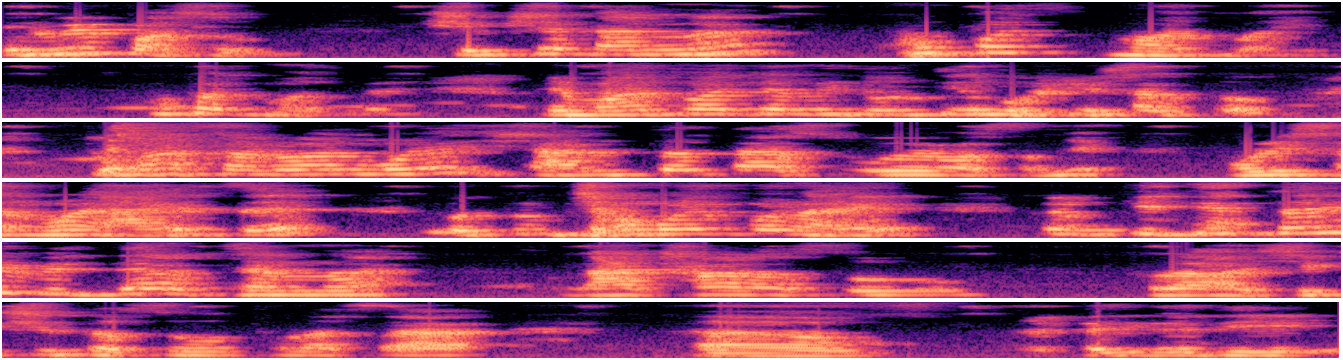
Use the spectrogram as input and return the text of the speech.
पूर्वीपासून शिक्षकांना खूपच महत्त्व आहे. खूपच महत्त्व आहे. म्हणजे ते महत्त्वाच्या मी दोन तीन गोष्टी सांगतो. तुम्हा सर्वांमुळे शांतता सुव्यवस्था म्हणजे पोलिसांमुळे आहेच आहे पण तुमच्यामुळे पण आहे. तर कितीतरी विद्यार्थ्यांना नाठाळ असो थोडा शिक्षित असो थोडासा कधी कधी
